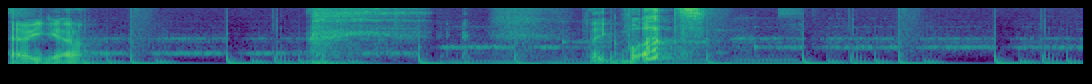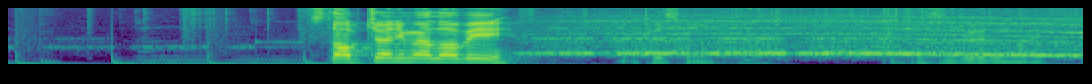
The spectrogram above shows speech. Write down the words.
There we go. like what? Stop joining my lobby! Piss me off. Just enjoy the knife.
